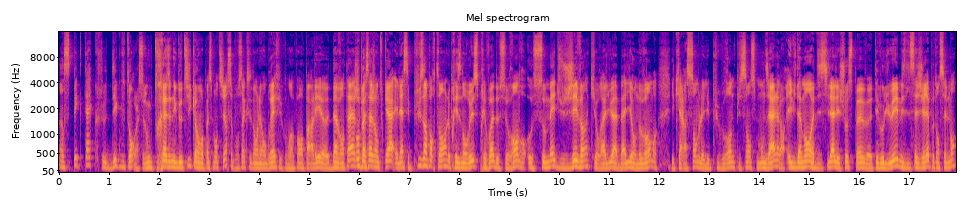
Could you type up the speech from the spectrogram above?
un spectacle dégoûtant. c'est donc très anecdotique, hein, on va pas se mentir, c'est pour ça que c'est dans les en bref et qu'on va pas en parler euh, davantage. Au passage, en tout cas, et là c'est plus important, le président russe prévoit de se rendre au sommet du G20 qui aura lieu à Bali en novembre et qui rassemble les plus grandes puissances mondiales. Alors évidemment, euh, d'ici là, les choses peuvent euh, évoluer, mais il s'agirait potentiellement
